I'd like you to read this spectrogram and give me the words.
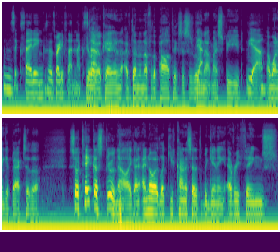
it was exciting because I was ready for that next you're step. like, okay, and I've done enough of the politics. This is really Yeah. not my speed. Yeah, I want to get back to the. So take us through now. Like I, I know, like you kind of said at the beginning, everything's.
